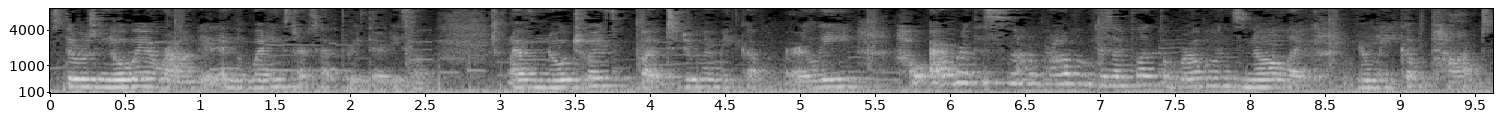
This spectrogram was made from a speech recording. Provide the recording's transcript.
so there was no way around it and the wedding starts at 3:30. so I have no choice but to do my makeup early. However, this is not a problem because I feel like the real ones know like your makeup pops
